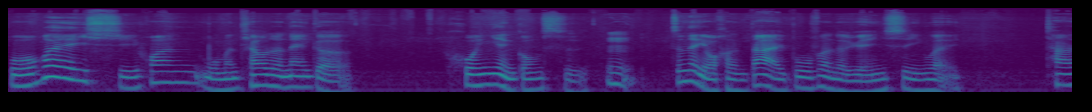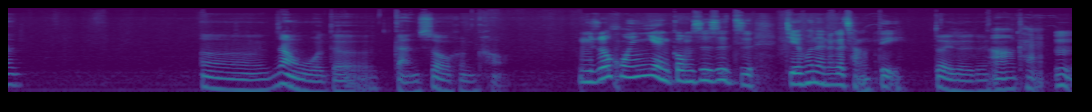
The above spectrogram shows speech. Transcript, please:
我会喜欢我们挑的那个婚宴公司，嗯真的有很大一部分的原因是因为它，呃，让我的感受很好。你说婚宴公司是指结婚的那个场地对对对，啊？OK，嗯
